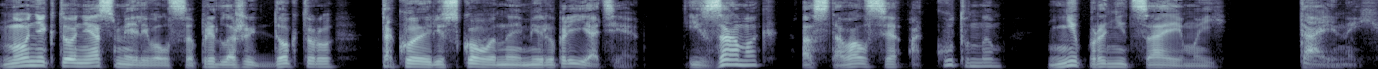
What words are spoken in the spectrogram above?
Но никто не осмеливался предложить доктору такое рискованное мероприятие, и замок оставался окутанным непроницаемой тайной.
